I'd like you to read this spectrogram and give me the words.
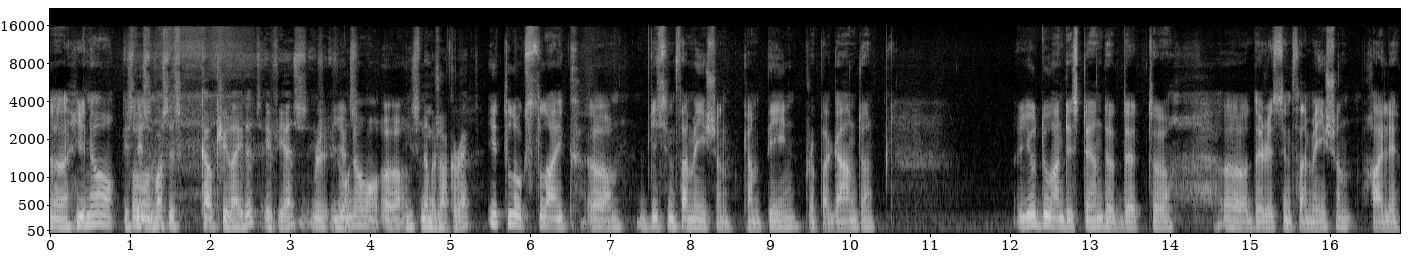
Uh, you know, Is this, uh, was this calculated? If yes, if you was- know, uh, these numbers are correct. It looks like um, disinformation campaign, propaganda. You do understand that, that uh, uh, there is information, highly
